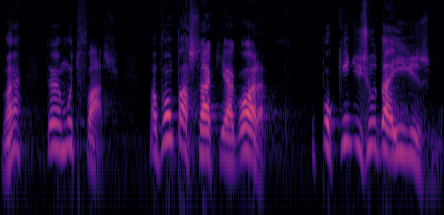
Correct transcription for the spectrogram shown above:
Não é? Então é muito fácil. Mas vamos passar aqui agora um pouquinho de judaísmo.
